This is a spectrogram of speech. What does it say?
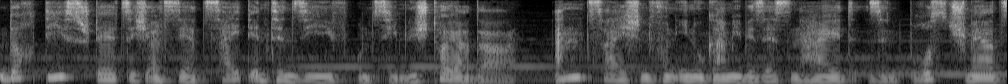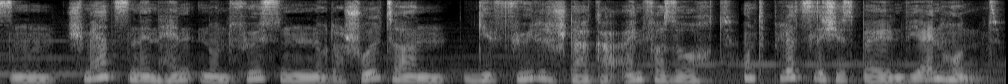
Doch dies stellt sich als sehr zeitintensiv und ziemlich teuer dar. Anzeichen von Inugami-Besessenheit sind Brustschmerzen, Schmerzen in Händen und Füßen oder Schultern, Gefühle starker Eifersucht und plötzliches Bellen wie ein Hund.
